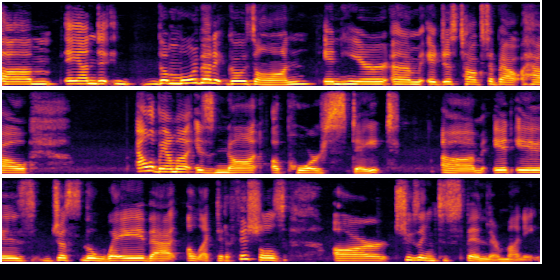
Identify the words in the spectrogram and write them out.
um, and the more that it goes on in here, um, it just talks about how Alabama is not a poor state. Um, it is just the way that elected officials are choosing to spend their money.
